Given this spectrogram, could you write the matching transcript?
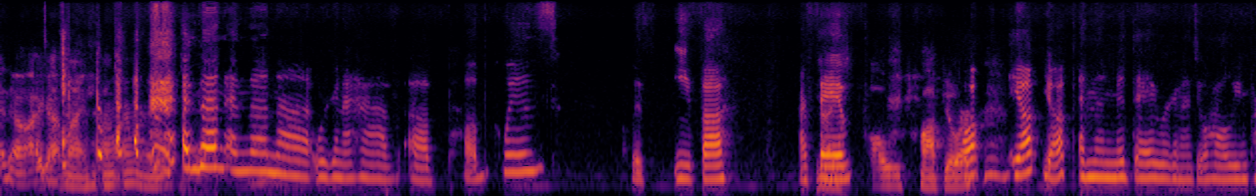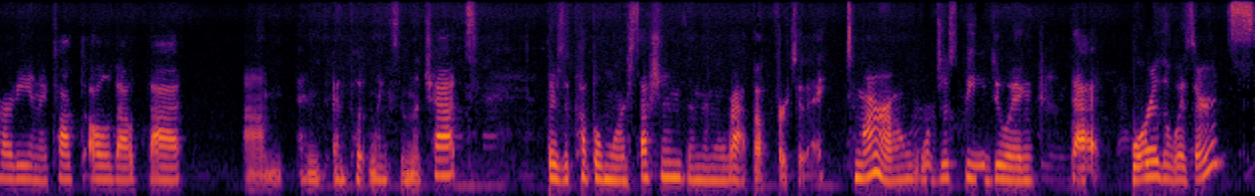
I, know, I got mine. I'm, I'm ready. and then, and then uh, we're gonna have a pub quiz with Eva, our fave. Nice. Always popular. Yep, yep, yep. And then midday, we're gonna do a Halloween party, and I talked all about that, um, and and put links in the chat. There's a couple more sessions, and then we'll wrap up for today. Tomorrow, we'll just be doing that of the Wizards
